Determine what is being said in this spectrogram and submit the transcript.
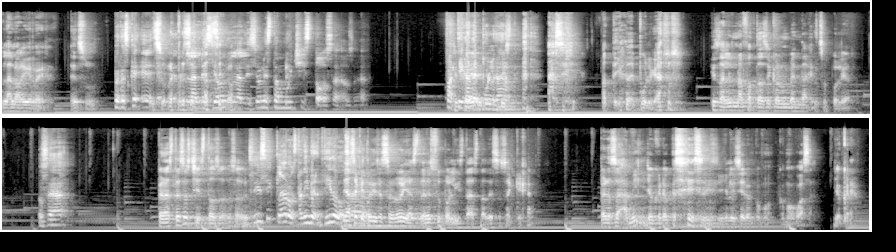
Lalo Aguirre en su. Pero es que eh, la, lesión, la lesión está muy chistosa, o sea. Fatiga de pulgar. Así, fatiga de pulgar. Y sale una foto así con un vendaje en su pulgar. O sea. Pero hasta eso es chistoso, ¿sabes? Sí, sí, claro, está divertido. Ya sé que tú dices, uy, hasta eres futbolista, hasta de eso se queja. Pero a mí yo creo que sí, sí, lo hicieron como, como WhatsApp, yo creo.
